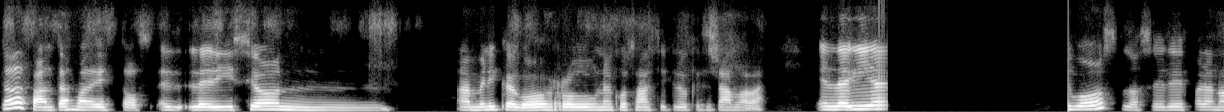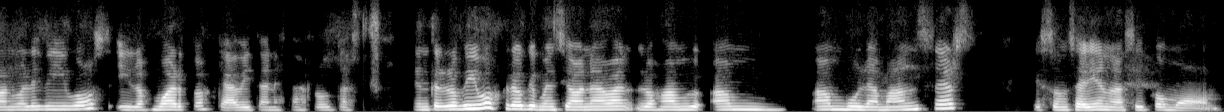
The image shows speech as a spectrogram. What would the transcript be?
cada fantasma de estos. La edición America Ghost Road, una cosa así creo que se llamaba. En la guía vivos, los seres paranormales vivos y los muertos que habitan estas rutas. Entre los vivos creo que mencionaban los am- am- ambulamancers, que son, serían así como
